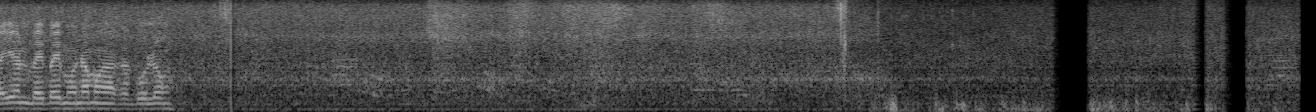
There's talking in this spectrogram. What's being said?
Ayun, bye-bye muna mga kagulong.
